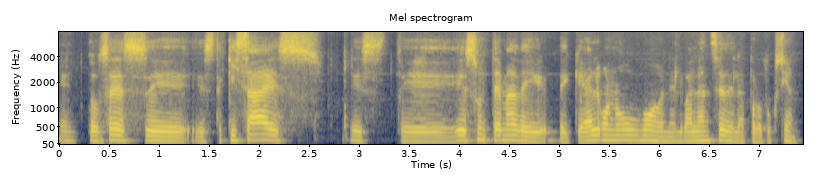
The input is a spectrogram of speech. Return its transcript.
Entonces, eh, este, quizá es, este, es un tema de, que algo no hubo en el balance de la producción.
